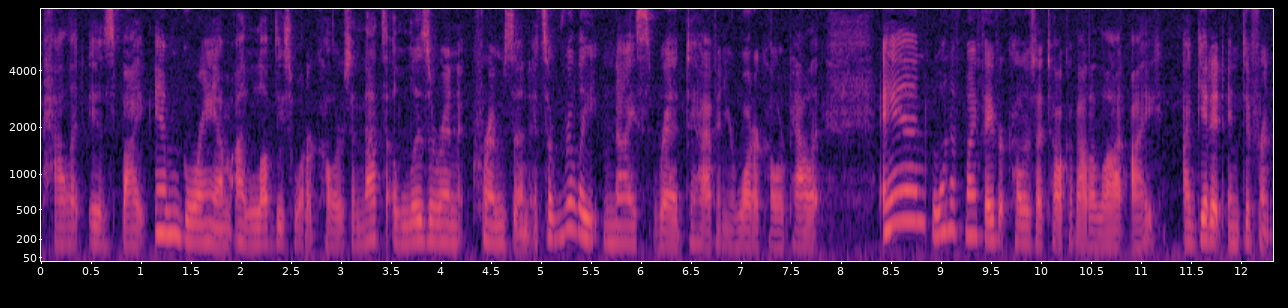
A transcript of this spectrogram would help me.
palette is by M. Graham. I love these watercolors, and that's alizarin crimson. It's a really nice red to have in your watercolor palette. And one of my favorite colors I talk about a lot, I, I get it in different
